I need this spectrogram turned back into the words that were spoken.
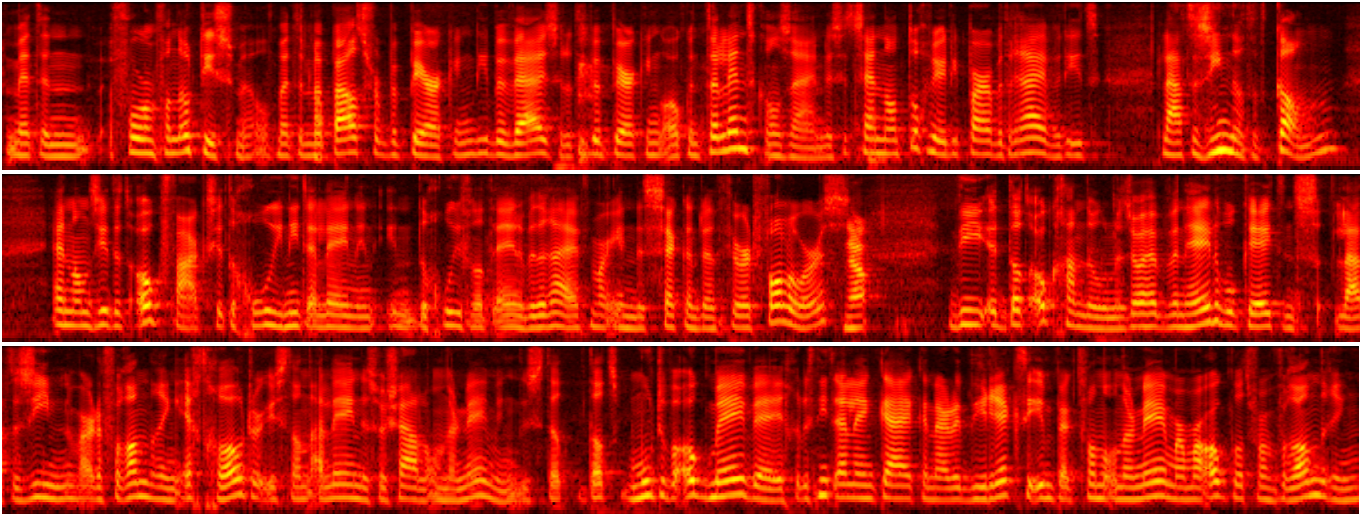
met een vorm van autisme of met een bepaald soort beperking, die bewijzen dat die beperking ook een talent kan zijn. Dus het zijn dan toch weer die paar bedrijven die het laten zien dat het kan. En dan zit het ook vaak, zit de groei niet alleen in, in de groei van het ene bedrijf, maar in de second en third followers Ja, die dat ook gaan doen. En zo hebben we een heleboel ketens laten zien waar de verandering echt groter is dan alleen de sociale onderneming. Dus dat, dat moeten we ook meewegen. Dus niet alleen kijken naar de directe impact van de ondernemer, maar ook wat voor een verandering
